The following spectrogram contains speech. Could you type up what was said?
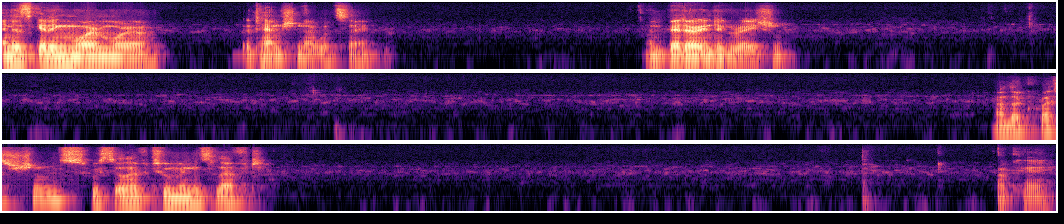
And it's getting more and more attention, I would say, and better integration. Other questions? We still have two minutes left. Okay.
